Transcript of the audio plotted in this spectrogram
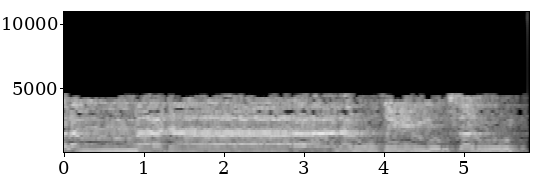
فلما جاء آل لوط المرسلون.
